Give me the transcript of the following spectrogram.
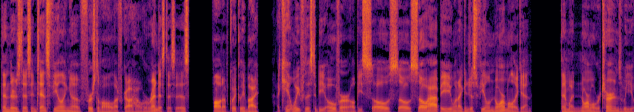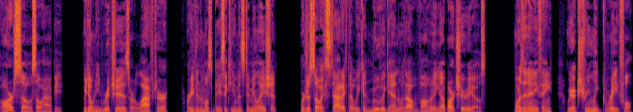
Then there's this intense feeling of, first of all, I forgot how horrendous this is, followed up quickly by, I can't wait for this to be over. I'll be so, so, so happy when I can just feel normal again. Then when normal returns, we are so, so happy. We don't need riches or laughter or even the most basic human stimulation. We're just so ecstatic that we can move again without vomiting up our Cheerios. More than anything, we are extremely grateful,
